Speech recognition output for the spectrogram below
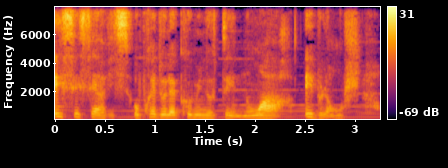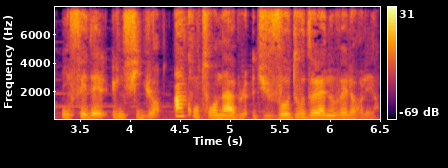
et ses services auprès de la communauté noire et blanche ont fait d'elle une figure incontournable du vaudou de la Nouvelle-Orléans.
